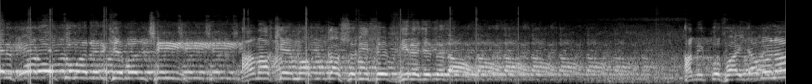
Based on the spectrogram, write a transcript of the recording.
এরপরও তোমাদেরকে বলছি, আমাকে মক্কা শরীফে ফিরে যেতে দাও। আমি কোথায় যাব না,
